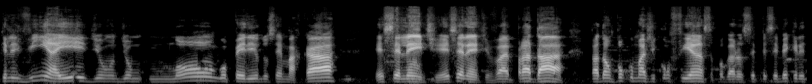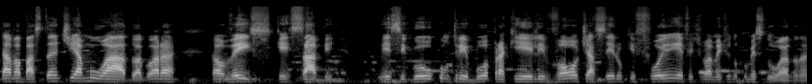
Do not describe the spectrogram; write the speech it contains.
Que ele vinha aí de um, de um longo período sem marcar. Excelente, excelente. Vai para dar, para dar um pouco mais de confiança para o garoto. Você perceber que ele estava bastante amuado. Agora, talvez, quem sabe, esse gol contribua para que ele volte a ser o que foi efetivamente no começo do ano, né?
